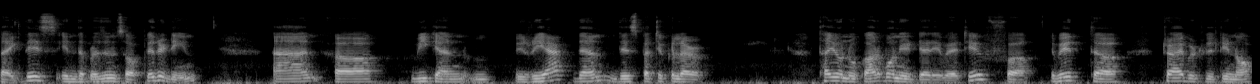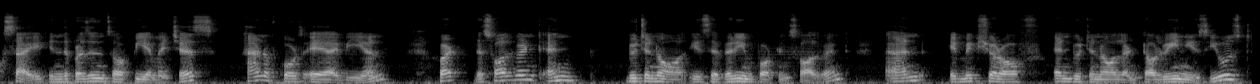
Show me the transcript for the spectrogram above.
like this in the presence of pyridine and uh, we can react then this particular thionocarbonate derivative uh, with uh, tributyl tin oxide in the presence of PMHS and of course AIBN but the solvent N-butanol is a very important solvent and a mixture of N-butanol and toluene is used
